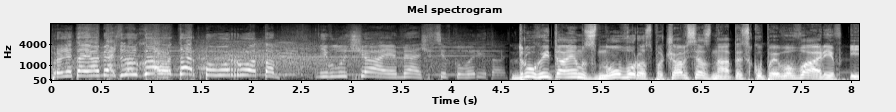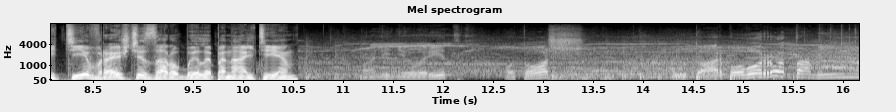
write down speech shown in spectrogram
пролітає м'яч, ну, гол, удар по воротам і влучає м'яч в сітку воріта. Другий тайм знову розпочався з натиску пивоварів, і ті, врешті, заробили пенальті. На лінію воріт. Отож, удар по воротам і...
